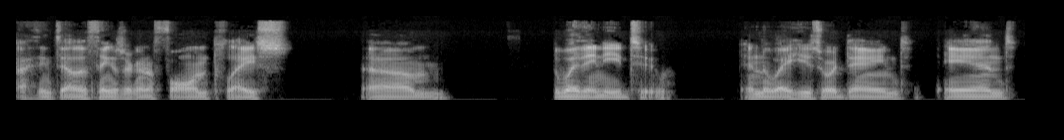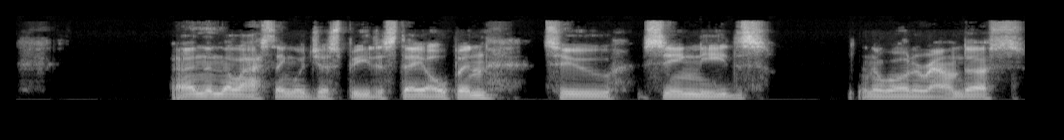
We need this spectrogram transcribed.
I think the other things are going to fall in place um, the way they need to, in the way He's ordained, and and then the last thing would just be to stay open to seeing needs in the world around us,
